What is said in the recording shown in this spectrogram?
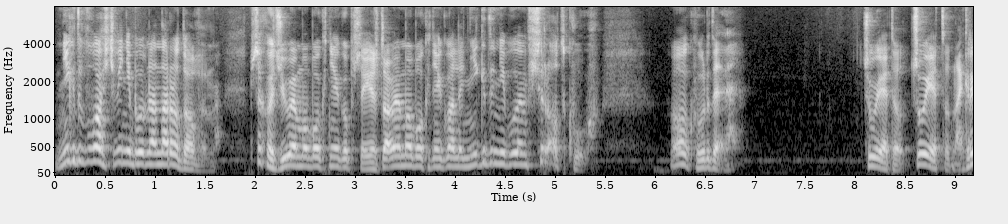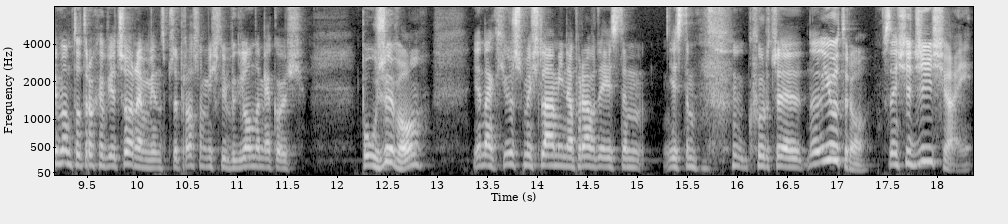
nigdy właściwie nie byłem na narodowym. Przechodziłem obok niego, przejeżdżałem obok niego, ale nigdy nie byłem w środku. O kurde. Czuję to, czuję to. Nagrywam to trochę wieczorem, więc przepraszam, jeśli wyglądam jakoś półżywo. Jednak już myślami naprawdę jestem, jestem, kurczę, no jutro, w sensie dzisiaj.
